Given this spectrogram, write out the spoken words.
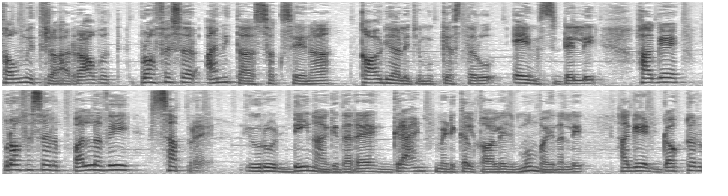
Soumitra Rawat, professor Anita Saxena cardiology ಮುಖ್ಯಸ್ಥರು ಏಮ್ಸ್ ಡೆಲ್ಲಿ ಹಾಗೆ ಪ್ರೊಫೆಸರ್ ಪಲ್ಲವಿ ಸಪ್ರೆ. ಇವರು ಡೀನ್ ಆಗಿದ್ದಾರೆ ಗ್ರ್ಯಾಂಡ್ ಮೆಡಿಕಲ್ ಕಾಲೇಜ್ ಮುಂಬೈನಲ್ಲಿ. ಹಾಗೆ ಡಾಕ್ಟರ್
